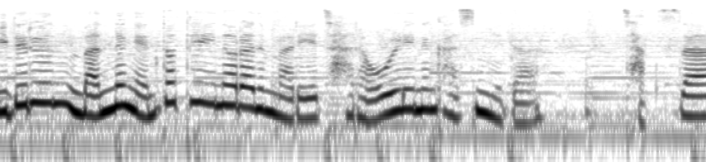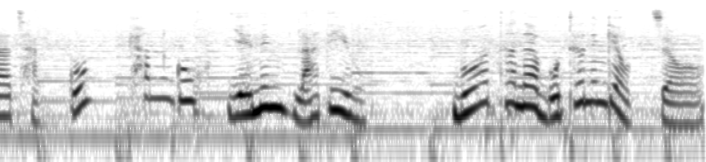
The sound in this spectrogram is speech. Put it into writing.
이들은 만능 엔터테이너라는 말이 잘 어울리는 가수입니다. 작사, 작곡, 편곡, 예능, 라디오. 무엇 하나 못하는 게 없죠.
